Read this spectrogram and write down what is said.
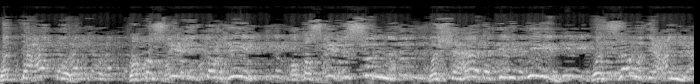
والتعبد وتصحيح التوحيد وتصحيح السنة والشهادة للدين والزود عن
